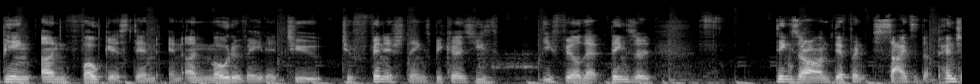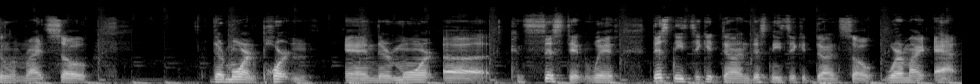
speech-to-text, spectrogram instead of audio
being unfocused and, and unmotivated to to finish things because you you feel that things are things are on different sides of the pendulum, right? So they're more important and they're more uh, consistent with this needs to get done, this needs to get done. So where am I at?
